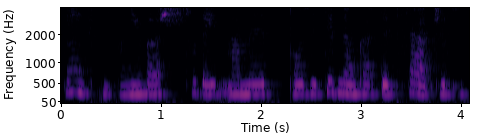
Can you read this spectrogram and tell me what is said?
tęskni, ponieważ tutaj mamy pozytywną kartę psa, czyli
